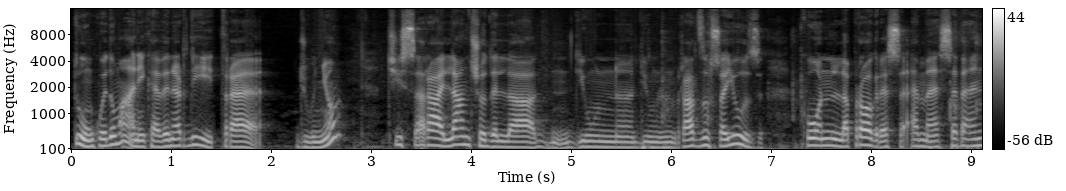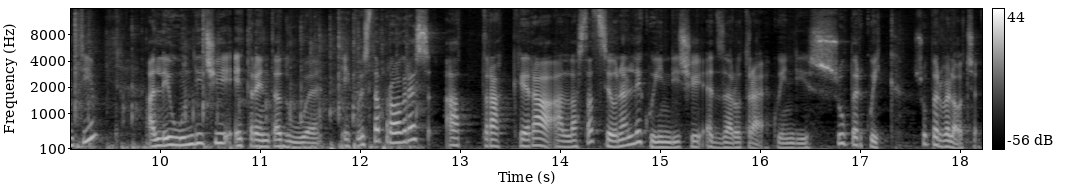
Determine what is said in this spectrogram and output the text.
Dunque, domani che è venerdì 3 giugno ci sarà il lancio della, di, un, di, un, razzo Soyuz con la Progress MS-20 alle 11.32 e questa Progress attraccherà alla stazione alle 15.03, quindi super quick, super veloce.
